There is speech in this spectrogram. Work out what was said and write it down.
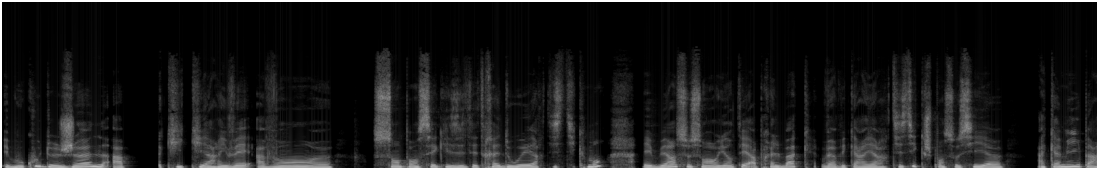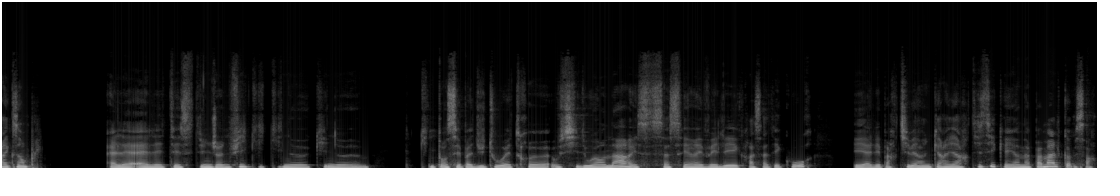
Et beaucoup de jeunes qui, arrivaient avant sans penser qu'ils étaient très doués artistiquement, eh bien, se sont orientés après le bac vers des carrières artistiques. Je pense aussi à Camille, par exemple. Elle, était, c'était une jeune fille qui, qui ne qui ne pensait pas du tout être euh, aussi douée en art et ça s'est révélé grâce à tes cours et elle est partie vers une carrière artistique et il y en a pas mal comme ça.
